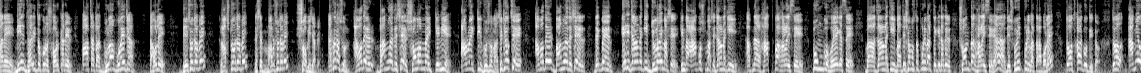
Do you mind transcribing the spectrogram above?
মানে নির্ধারিত কোনো সরকারের পাঁচাটা গোলাম হয়ে যান, তাহলে দেশও যাবে, রাষ্ট্রও যাবে, দেশের মানুষও যাবে, সবই যাবে। এখন আসুন, আমাদের বাংলাদেশের সমন্বয়কে নিয়ে আরও একটি ঘোষণা। সেটি হচ্ছে, আমাদের বাংলাদেশের, দেখবেন, এই যে যারা নাকি জুলাই মাসে কিংবা আগস্ট মাসে যারা নাকি আপনার হাত পা হারাইছে, পুঙ্গু হয়ে গেছে, বা যারা নাকি, বা যে সমস্ত পরিবার থেকে তাদের সন্তান হারাইছে হ্যাঁ যে শহীদ পরিবার তারা বলে তথাগতিত তো আমিও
